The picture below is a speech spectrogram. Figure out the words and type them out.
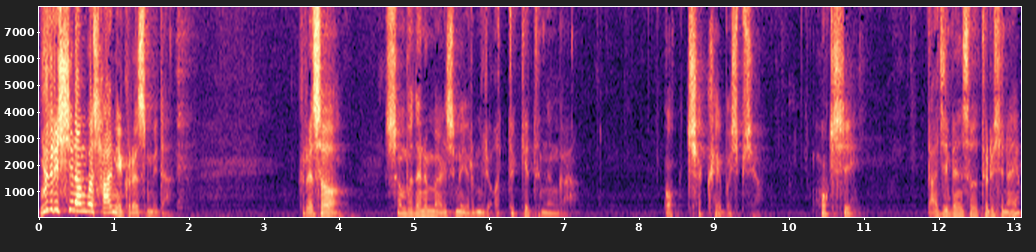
우리들의 신앙과 삶이 그렇습니다. 그래서 선포되는 말씀에 여러분들이 어떻게 듣는가 꼭 체크해 보십시오. 혹시 따지면서 들으시나요?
